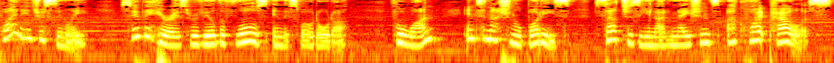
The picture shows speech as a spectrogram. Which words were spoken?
Quite interestingly, superheroes reveal the flaws in this world order. For one, international bodies such as the United Nations, are quite powerless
